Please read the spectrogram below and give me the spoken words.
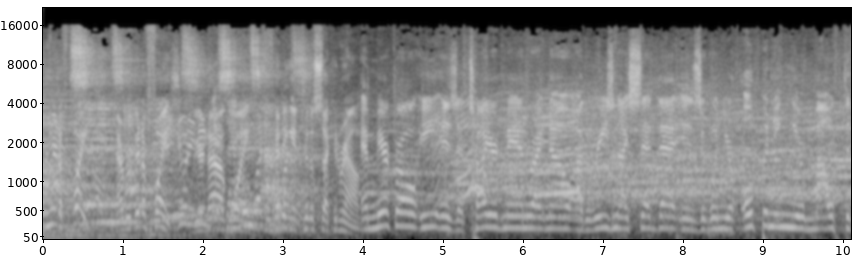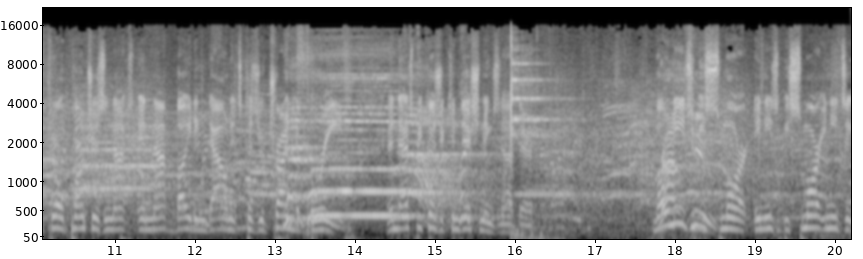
We're here to fight, and we're going to fight. We are now going, heading into the second round. And Mirko, he is a tired man right now. Uh, the reason I said that is when you're opening your mouth to throw punches and not and not biting down, it's because you're trying to breathe, and that's because your conditioning's not there. Mo Round needs to be smart. He needs to be smart. He needs to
